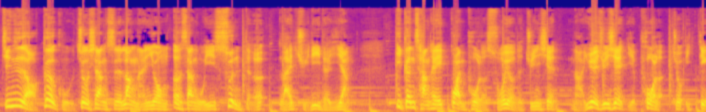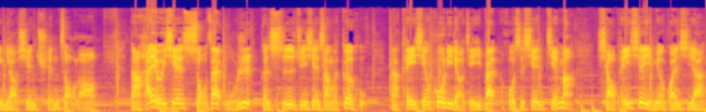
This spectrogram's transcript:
今日哦个股就像是浪男用二三五一顺德来举例的一样。一根长黑贯破了所有的均线，那月均线也破了，就一定要先全走了哦。那还有一些守在五日跟十日均线上的个股，那可以先获利了结一半，或是先减码小赔一些也没有关系啊。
